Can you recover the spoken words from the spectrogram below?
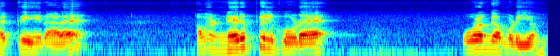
சக்தியினால் அவன் நெருப்பில் கூட உறங்க முடியும்.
